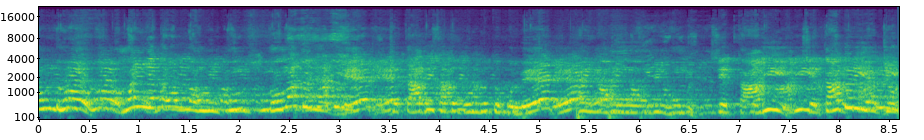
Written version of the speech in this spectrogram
বন্ধু মিনকুম তোমাদের মধ্যে যে তাদের সাথে বন্ধুত্ব করবে। মিনহুম সে সে তাদেরই একজন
